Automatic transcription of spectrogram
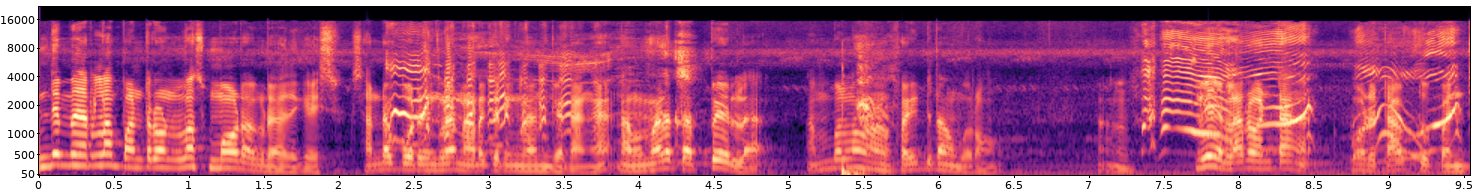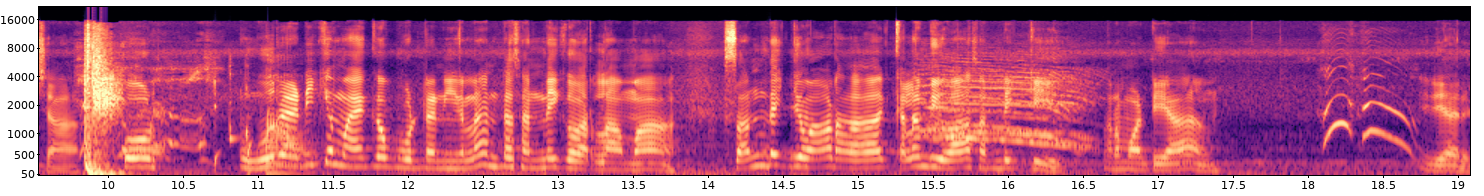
இந்த மாதிரிலாம் பண்ணுறவனெலாம் சும்மா விடக்கூடாது கேஸ் சண்டை போடுறீங்களா நடக்கிறீங்களான்னு கேட்டாங்க. நம்ம மேலே தப்பே இல்லை. நம்மளாம் ஃபைட்டு தான் போகிறோம் ஏ எல்லோரும் வந்துட்டாங்க. போடு டாப் டூ பஞ்சா. போ. ஒரு அடிக்க மயக்க போட்ட நீங்களாம் என்கிட்ட சண்டைக்கு வரலாமா? சண்டைக்கு வாடா கிளம்பி வா சண்டைக்கு. வரமாட்டியா? இது யார்?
